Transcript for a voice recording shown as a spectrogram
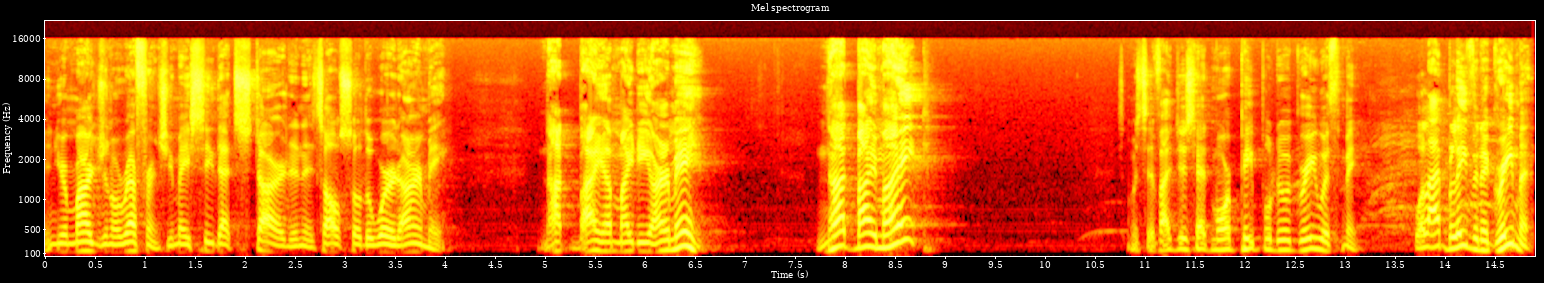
In your marginal reference, you may see that starred, and it's also the word army. Not by a mighty army, not by might. Someone said, if I just had more people to agree with me. Well, I believe in agreement,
